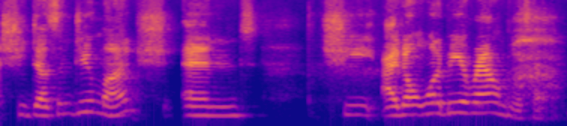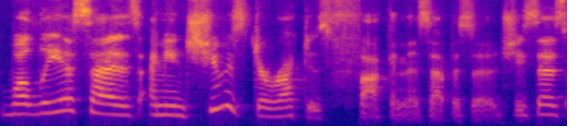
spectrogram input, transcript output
she doesn't do much and she i don't want to be around with her. Well leah says i mean she was direct as fuck in this episode. She says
